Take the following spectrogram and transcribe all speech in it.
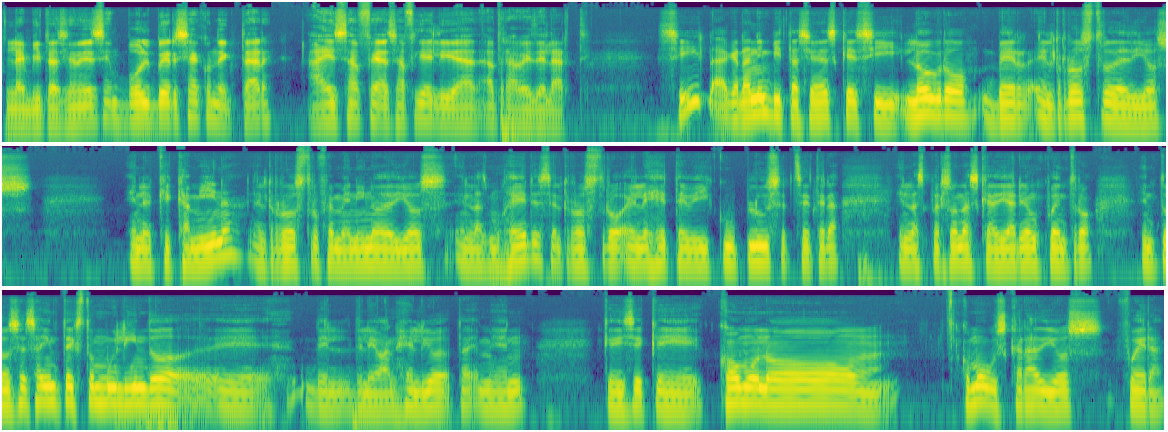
La invitación es volverse a conectar a esa fe, a esa fidelidad a través del arte. Sí, la gran invitación es que si logro ver el rostro de Dios, en el que camina el rostro femenino de Dios en las mujeres, el rostro LGTBIQ, etcétera, en las personas que a diario encuentro. Entonces hay un texto muy lindo eh, del, Evangelio también que dice que cómo no, cómo buscar a Dios fuera,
